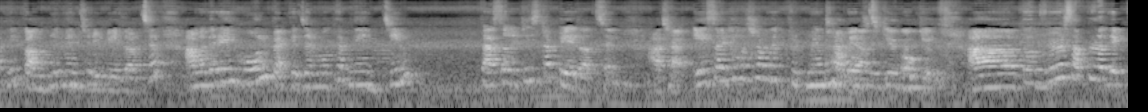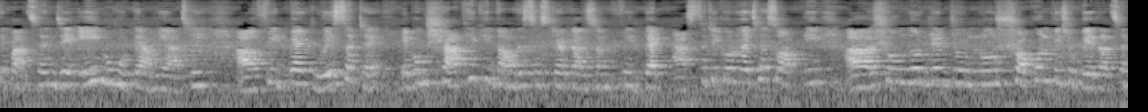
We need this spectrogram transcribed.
আপনি কমপ্লিমেন্টারি পেয়ে যাচ্ছেন। আমাদের এই হোল প্যাকেজের মধ্যে আপনি জিম ফ্যাসিলিটিসটা পেয়ে যাচ্ছেন। আচ্ছা এই সাইডে হচ্ছে আমাদের ট্রিটমেন্ট হবে হ্যাঁ, আজকে। ওকে তো ভিউয়ার্স আপনারা দেখতে পাচ্ছেন যে এই মুহূর্তে আমি আছি ফিডব্যাক রিসার্চে এবং সাথে কিন্তু আমাদের সিস্টার কনসার্ন ফিডব্যাক অ্যাস্থেটিকও রয়েছে। সো আপনি সৌন্দর্যের জন্য সকল কিছু পেয়ে যাচ্ছেন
